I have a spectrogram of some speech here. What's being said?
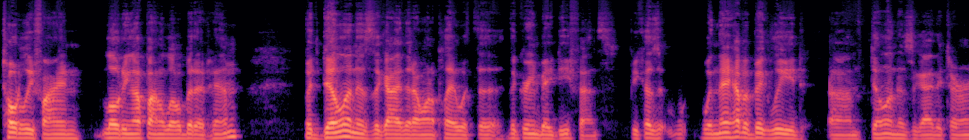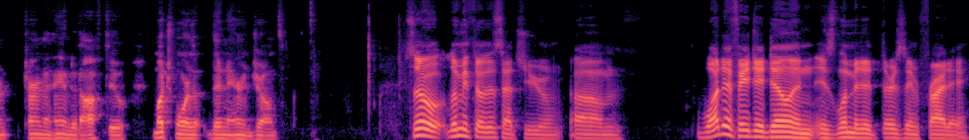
totally fine loading up on a little bit of him. But Dillon is the guy that I want to play with the the Green Bay defense because when they have a big lead, um, Dillon is the guy they turn turn and hand it off to much more than Aaron Jones. So let me throw this at you. Um, what if AJ Dillon is limited Thursday and Friday?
